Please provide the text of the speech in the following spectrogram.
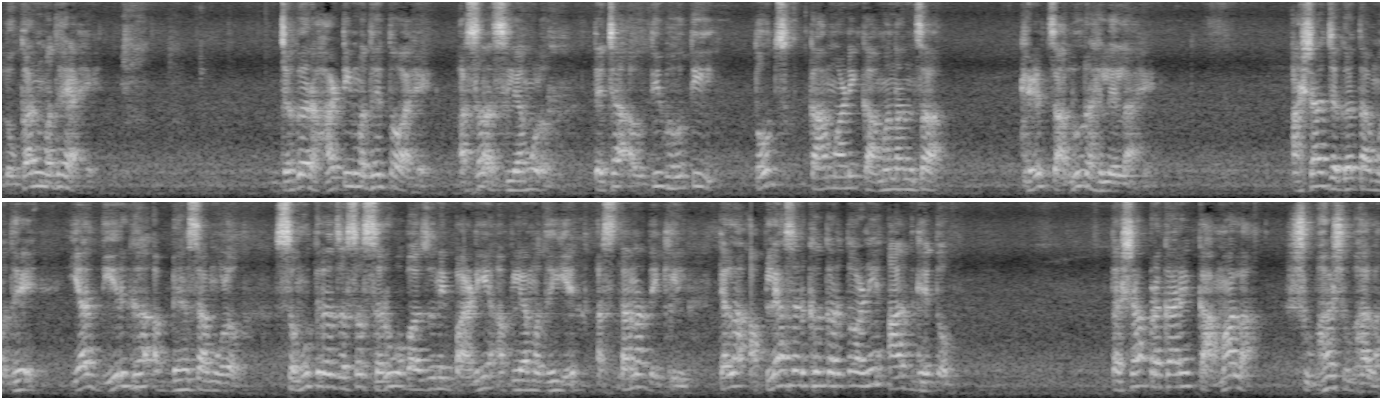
लोकांमध्ये आहे. जग रहाटीमध्ये तो आहे असं असल्यामुळं त्याच्या अवतीभोवती तोच काम आणि कामनांचा खेळ चालू राहिलेला आहे. अशा जगतामध्ये या दीर्घ अभ्यासामुळं समुद्र जसं सर्व बाजूनी पाणी आपल्यामध्ये येत असताना देखील त्याला आपल्यासारखं करतो आणि आत घेतो. तशा प्रकारे कामाला शुभाशुभाला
